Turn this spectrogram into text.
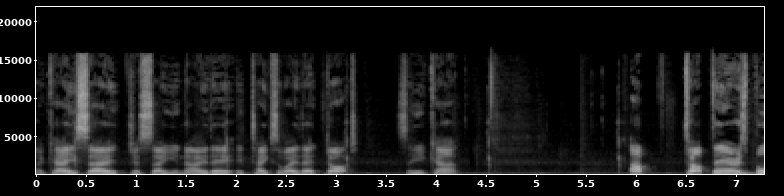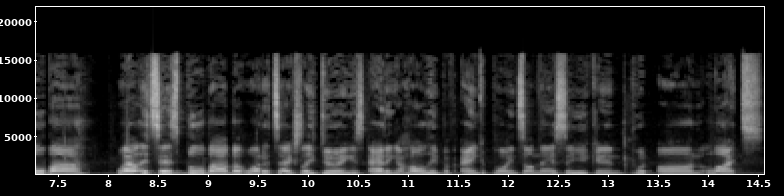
Okay, so just so you know there, it takes away that dot. So you can't. Up top there is bull bar. Well, it says bull bar, but what it's actually doing is adding a whole heap of anchor points on there so you can put on lights.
